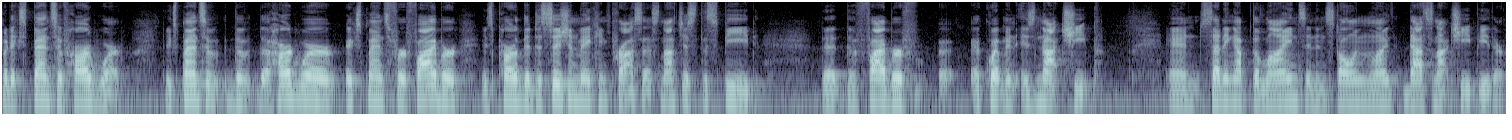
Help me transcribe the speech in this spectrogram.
but expensive hardware. The, expensive, the, the hardware expense for fiber is part of the decision-making process, not just the speed. The, the fiber uh, equipment is not cheap and setting up the lines and installing the lines, that's not cheap either.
